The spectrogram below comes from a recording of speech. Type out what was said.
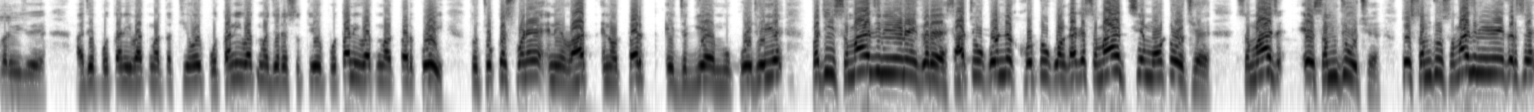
કરવી જોઈએ. આજે પોતાની વાતમાં તથ્ય હોય, પોતાની વાતમાં જ્યારે સત્ય હોય, પોતાની વાતમાં તર્ક હોય, તો ચોક્કસપણે એની વાત, એનો તર્ક એ જગ્યાએ મૂકવો જોઈએ. પછી સમાજ નિર્ણય કરે. સાચું કોણ ને ખોટું કોણ? કારણ કે સમાજ છે મોટો છે. સમાજ એ સમજુ છે. તો સમજુ સમાજ નિર્ણય કરશે?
